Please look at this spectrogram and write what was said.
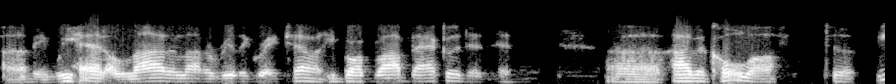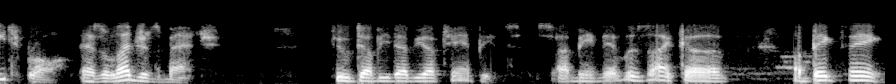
I mean, we had a lot, a lot of really great talent. He brought Bob Backlund and, and uh, Ivan Koloff to Beach Brawl as a Legends match, two WWF champions. So I mean, it was like a a big thing,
